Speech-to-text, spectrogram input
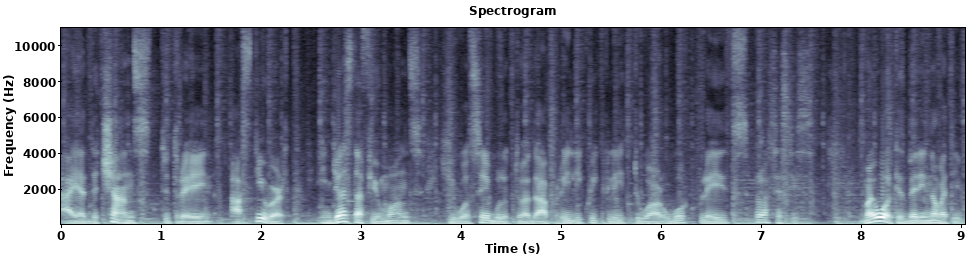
I had the chance to train a steward. In just a few months, he was able to adapt really quickly to our workplace processes. My work is very innovative.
